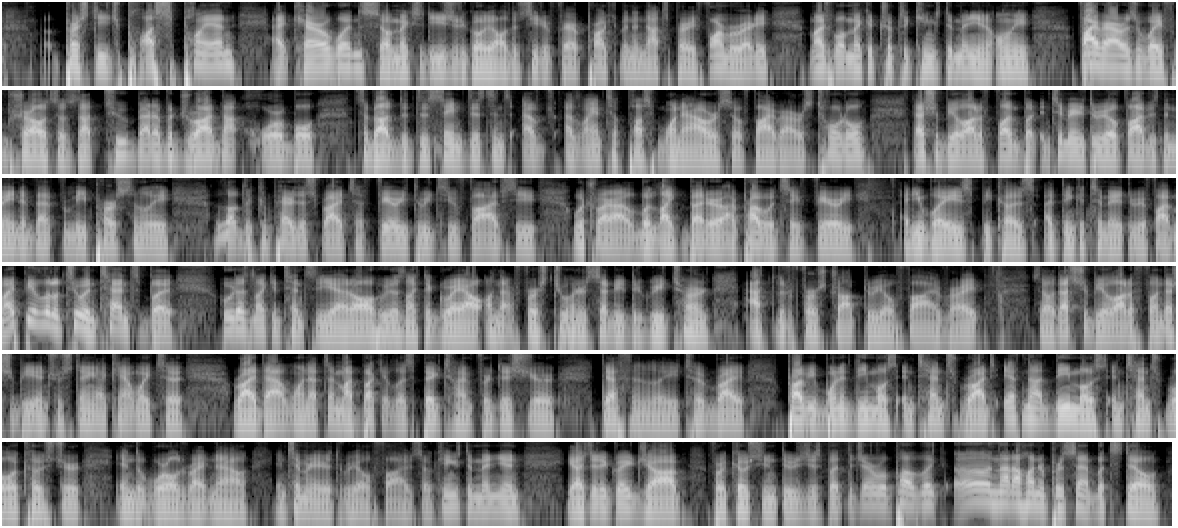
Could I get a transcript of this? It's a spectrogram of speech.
Prestige Plus plan at Carowinds, so it makes it easier to go to all the Cedar Fair parks. Been to Knott's Berry Farm already. Might as well make a trip to King's Dominion. Only five hours away from Charlotte, so it's not too bad of a drive, not horrible. It's about the, the same distance of Atlanta plus one hour, so five hours total. That should be a lot of fun. But Intimidator 305 is the main event for me personally. I love to compare this ride to Fury 325, see which ride I would like better. I probably would say Fury anyways because I think Intimidator 305 might be a little too intense, but who doesn't like intensity at all? Who doesn't like to gray out on that first 270 degree turn after the first drop 305, right? So that should be a lot of fun. That should be interesting. I can't wait to ride that one. That's in my bucket list big time for this year, definitely. To ride probably one of the most intense rides, if not the most intense roller coaster in the world right now, Intimidator 305. So King's Dominion, you guys did a great job for a coaster enthusiasts, but the general public, uh, not 100%, but still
